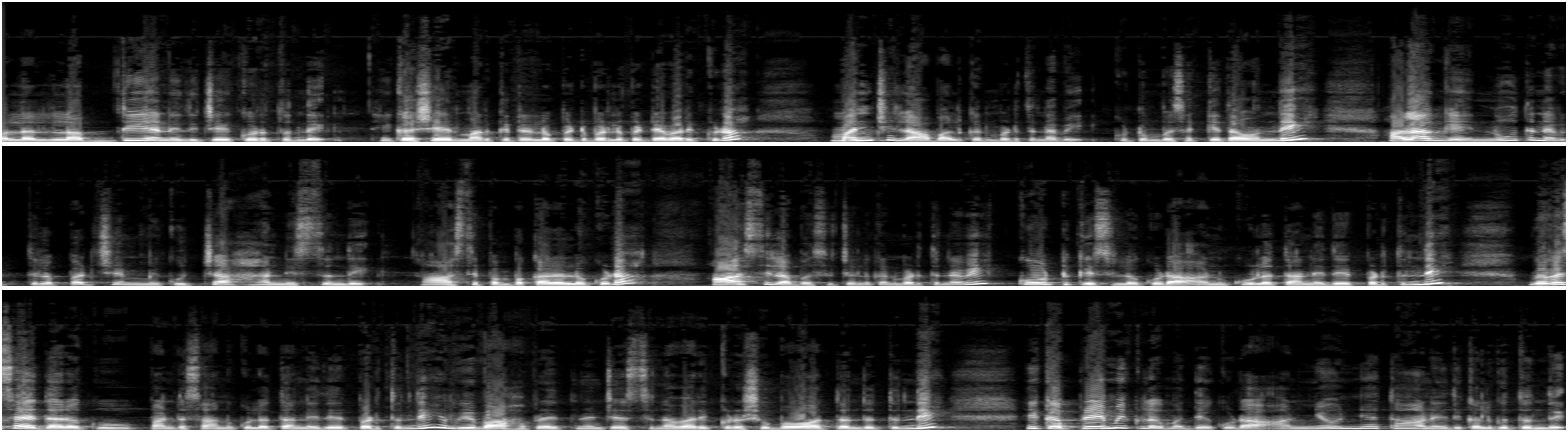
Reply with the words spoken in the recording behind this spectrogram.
వల్ల లబ్ధి అనేది చేకూరుతుంది. ఇక షేర్ మార్కెట్లో పెట్టుబడులు పెట్టే వారికి కూడా మంచి లాభాలు కనబడుతున్నవి. కుటుంబ సఖ్యత ఉంది. అలాగే నూతన వ్యక్తుల పరిచయం మీకు ఉత్సాహాన్ని ఇస్తుంది. ఆస్తి పంపకాలలో కూడా ఆస్తి లాభ సూచనలు కనబడుతున్నవి. కోర్టు కేసులో కూడా అనుకూలత అనేది ఏర్పడుతుంది. వ్యవసాయదారులకు పంట సానుకూలత అనేది ఏర్పడుతుంది. వివాహ ప్రయత్నం చేస్తున్న వారికి కూడా శుభవార్త అందుతుంది. ఇక ప్రేమికుల మధ్య కూడా అన్యోన్యత అనేది కలుగుతుంది.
